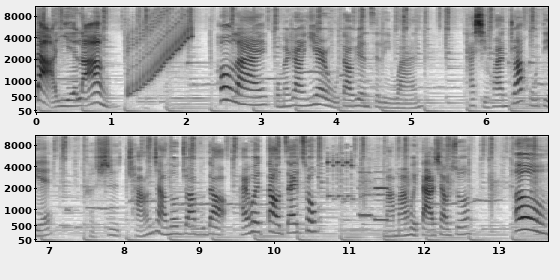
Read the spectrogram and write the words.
大野狼。后来，我们让一二五到院子里玩，他喜欢抓蝴蝶，可是常常都抓不到，还会倒栽葱。妈妈会大笑说：“哦，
